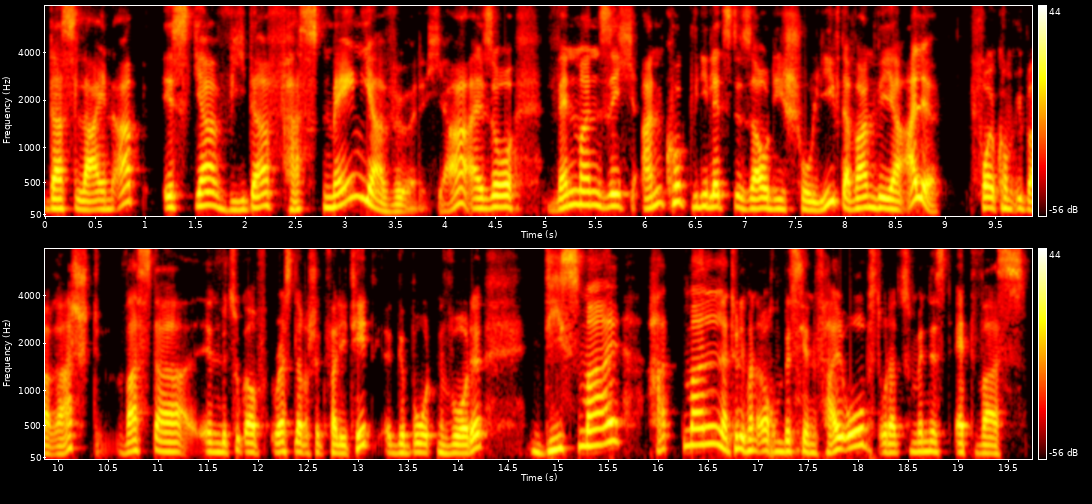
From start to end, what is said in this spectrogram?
Das Line-up ist ja wieder fast Mania-würdig, ja. Also, wenn man sich anguckt, wie die letzte Saudi-Show lief, da waren wir ja alle vollkommen überrascht, was da in Bezug auf wrestlerische Qualität äh, geboten wurde. Diesmal hat man natürlich man auch ein bisschen Fallobst oder zumindest etwas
